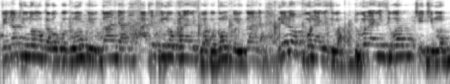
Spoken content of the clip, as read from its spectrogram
Ffenna tulina omugabo gwe gumu ku uganda ate tulina obuvunanyizibwa bwe bumu ku uganda. Naye n'okuvunanyizibwa tuvunanyizibwa kyekimu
